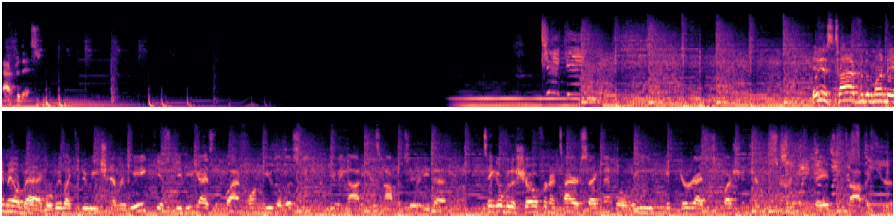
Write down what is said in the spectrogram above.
after this. It is time for the Monday mailbag, what we like to do each and every week is give you guys the platform, you, the listening and viewing audience, an opportunity to take over the show for an entire segment where we get your guys' questions, your concerns, your debates, your topics, your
